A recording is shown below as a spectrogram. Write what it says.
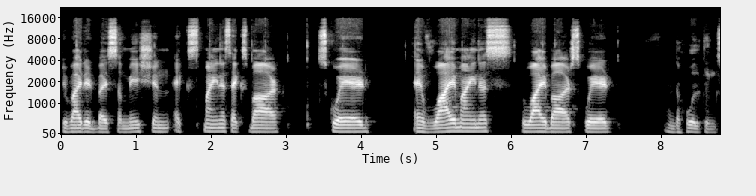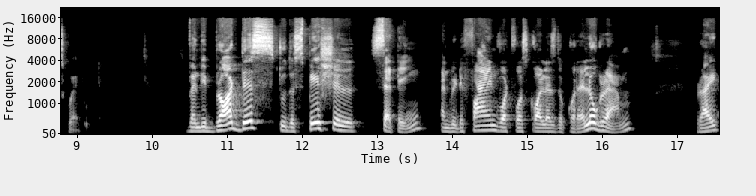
divided by summation x minus x bar squared, f y minus y bar squared and the whole thing square root. When we brought this to the spatial setting and we defined what was called as the correlogram, right?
